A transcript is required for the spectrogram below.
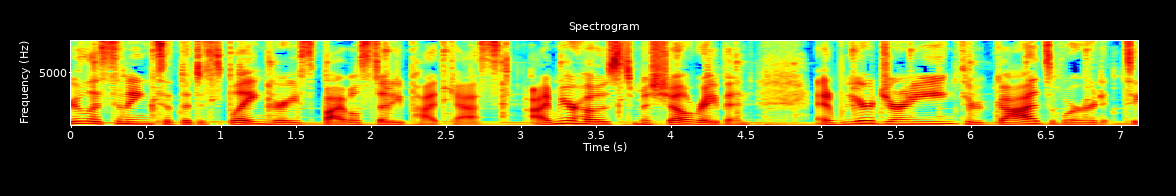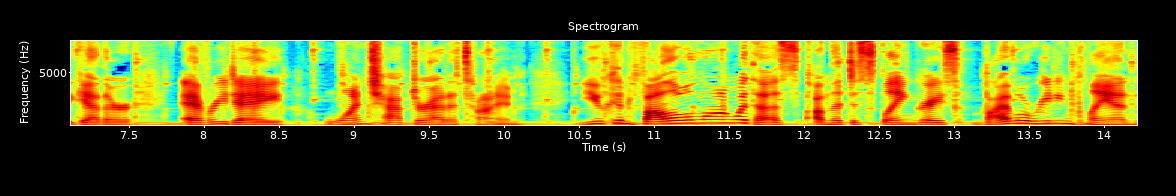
You're listening to the Displaying Grace Bible Study Podcast. I'm your host, Michelle Rabin, and we are journeying through God's Word together every day, one chapter at a time. You can follow along with us on the Displaying Grace Bible reading plan,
